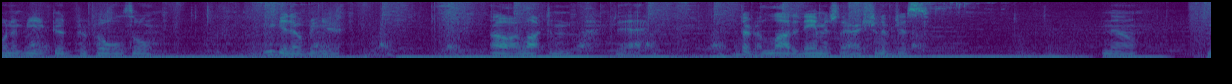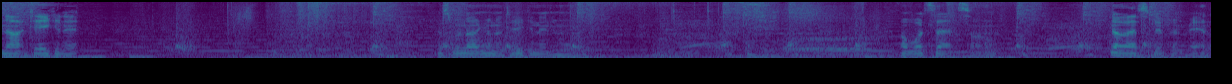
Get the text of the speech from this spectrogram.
wouldn't be a good proposal. You get over here. Oh, I locked him. Yeah. I took a lot of damage there. I should have just... No. Not taken it. Because we're not to take it anymore. Oh, what's that song? No, that's a different band.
